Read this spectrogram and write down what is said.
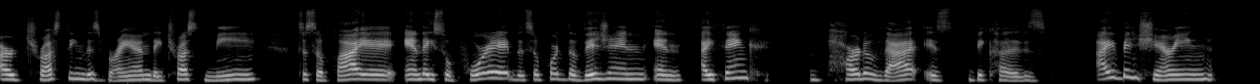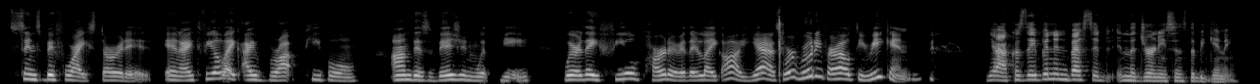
are trusting this brand. They trust me to supply it and they support it, they support the vision. And I think part of that is because I've been sharing since before I started. And I feel like I've brought people on this vision with me where they feel part of it. They're like, oh, yes, we're rooting for Healthy Rican. Yeah, because they've been invested in the journey since the beginning.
